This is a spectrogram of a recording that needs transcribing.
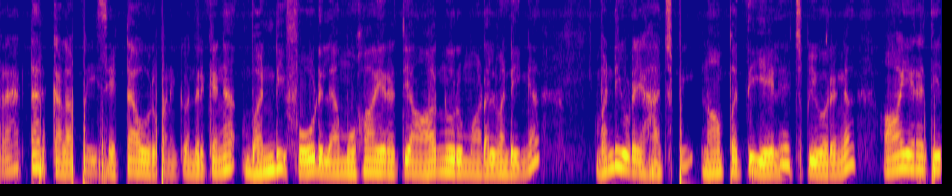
டிராக்டர் கலப்பை செட்டாக ஒரு பணிக்கு வந்திருக்குங்க. வண்டி ஃபோர்டில் மூவாயிரத்தி அறுநூறு மாடல் வண்டிங்க. வண்டியுடைய ஹெச்பி நாற்பத்தி ஏழு ஹெச்பி வருங்க. ஆயிரத்தி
